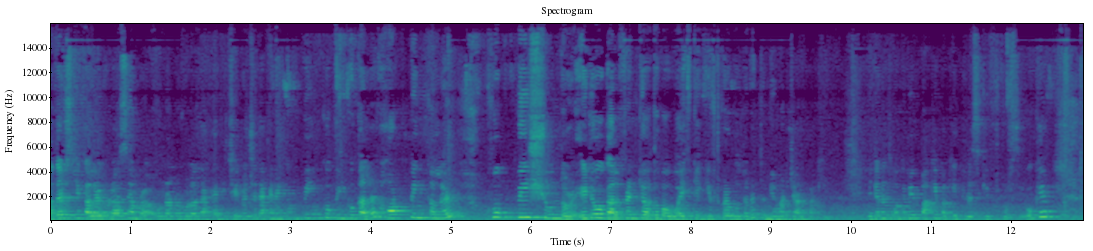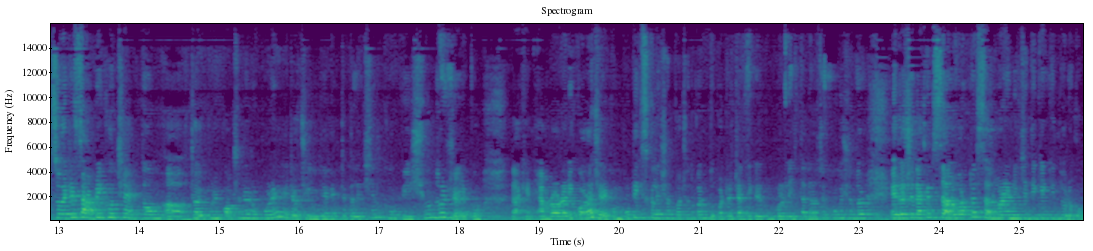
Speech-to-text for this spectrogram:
আদার্স যে কালারগুলো আছে, আমরা অন্যান্যগুলো দেখা দিচ্ছি। এটা হচ্ছে দেখেন একদম পিঙ্কু পিঙ্কু কালার হট পিঙ্ক কালার খুবই সুন্দর। এটাও গার্লফ্রেন্ডকে অথবা ওয়াইফকে গিফট করে বলতে হবে, তুমি আমার জান পাখি। এই তোমাকে আমি পাখি পাখি ড্রেস গিফট করছি ওকে সো এটার ফ্যাব্রিক হচ্ছে একদম জয়পুরি কটনের উপরে, এটা হচ্ছে ইন্ডিয়ান একটা কালেকশন খুবই সুন্দর, যেরকম দেখেন এমব্রয়ডারি করা, যেরকম বুটিক্স কালেকশন পছন্দ করেন দুপাটার চারদিকে এরকম করে লেস লাগানো হচ্ছে, খুবই সুন্দর। এটা হচ্ছে দেখেন সালোয়ারটা, সালোয়ারের নিচের দিকে কিন্তু এরকম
